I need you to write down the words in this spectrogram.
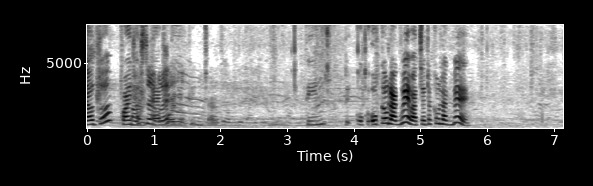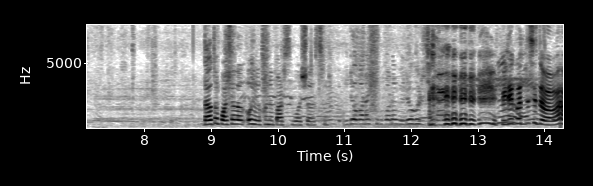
দাও তো কয়জন? তিন তিন ওকেও লাগবে? বাচ্চাটাকেও লাগবে? দাও তো পয়সা দাও। ওই ওখানে পার্স পয়সা আছে। ভিডিও করা শুরু করো ভিডিও করছি। ভিডিও করতেছি তো বাবা।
